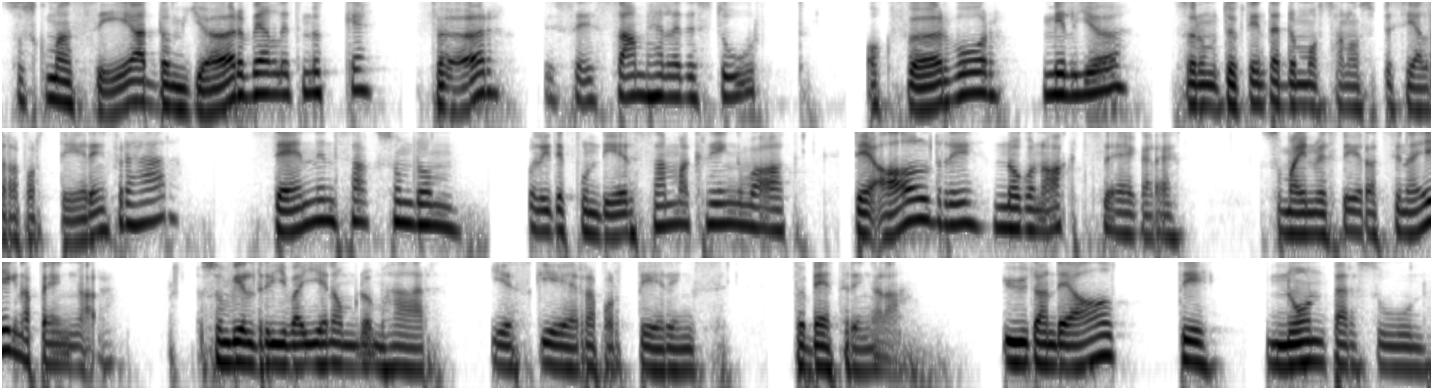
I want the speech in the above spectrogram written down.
så skulle man se att de gör väldigt mycket för samhället är stort och för vår miljö. Så de tyckte inte att de måste ha någon speciell rapportering för det här. Sen en sak som de var lite fundersamma kring var att det är aldrig någon aktieägare som har investerat sina egna pengar som vill driva igenom de här ESG-rapporteringsförbättringarna. Utan det är alltid någon person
